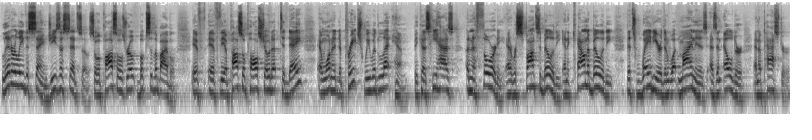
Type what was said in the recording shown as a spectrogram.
literally the same. Jesus said so. So apostles wrote books of the Bible. If, if the apostle Paul showed up today and wanted to preach, we would let him because he has an authority, a responsibility, an accountability that's weightier than what mine is as an elder and a pastor.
